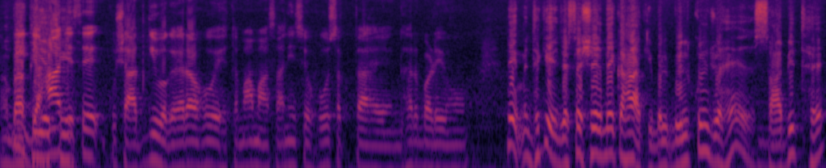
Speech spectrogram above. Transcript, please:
हाँ, बाकी ये जहाँ कि- जैसे कुशादगी वगैरह हो एहतमाम आसानी से हो सकता है घर बड़े हों। नहीं देखिए जैसे शेख ने कहा कि बिल, बिल्कुल जो है साबित है।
